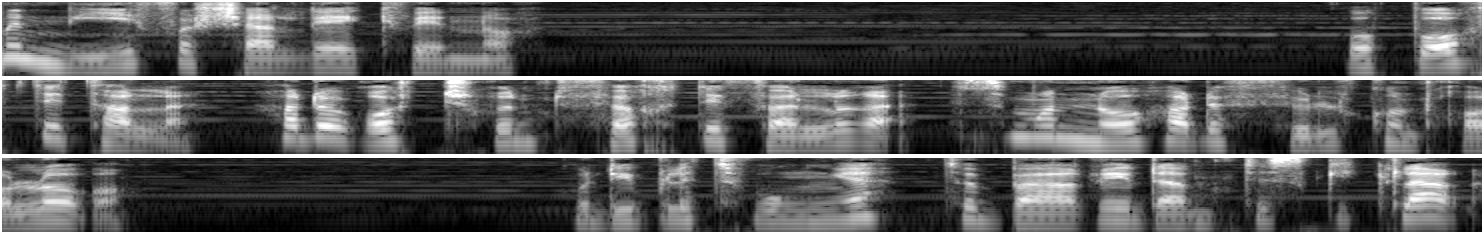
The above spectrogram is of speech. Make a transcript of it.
med ni forskjellige kvinner. Og på 80-tallet hadde Roch rundt 40 følgere som han nå hadde full kontroll over. Og de ble tvunget til å bære identiske klær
